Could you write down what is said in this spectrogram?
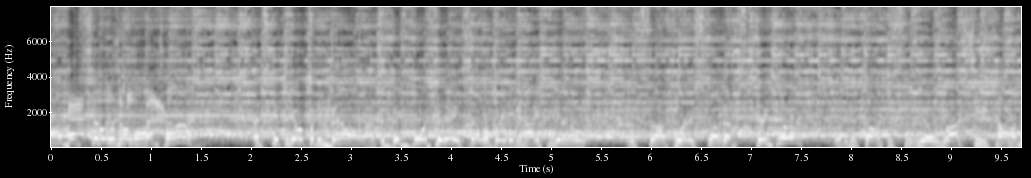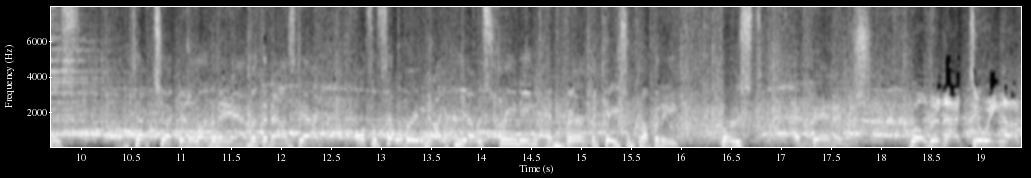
on this show in a long back. time. Let's get the opening bell at the big board today, celebrating an IPO with software startup Sprinklr. We're going to talk to CEO Ragy Thomas on Tech Check at 11 a.m. at the NASDAQ. Also celebrating an IPO, screening and verification company, First Advantage. Well, they're not doing, uh,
